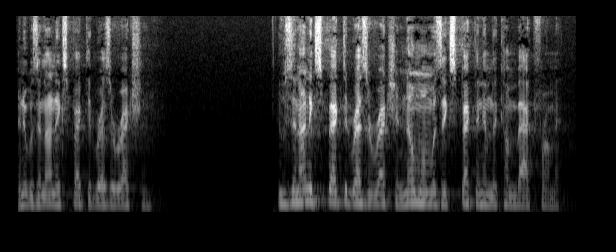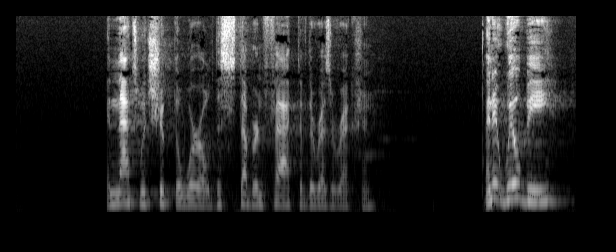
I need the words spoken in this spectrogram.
And it was an unexpected resurrection. It was an unexpected resurrection. No one was expecting him to come back from it. And that's what shook the world the stubborn fact of the resurrection. And it will be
